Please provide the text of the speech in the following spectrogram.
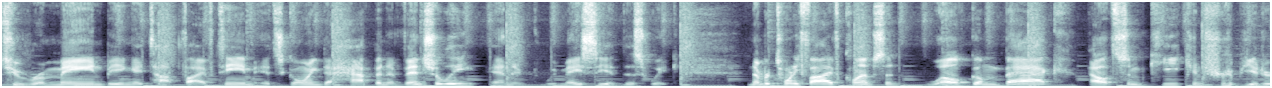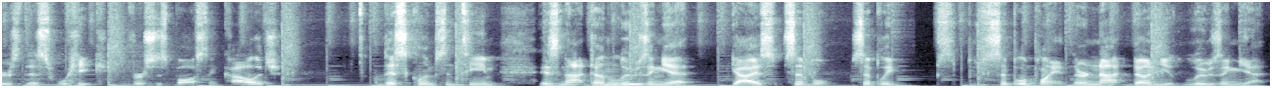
to remain being a top five team. It's going to happen eventually, and we may see it this week. Number 25, Clemson. Welcome back. Out some key contributors this week versus Boston College. This Clemson team is not done losing yet. Guys, simple, simply simple and plain. They're not done losing yet.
